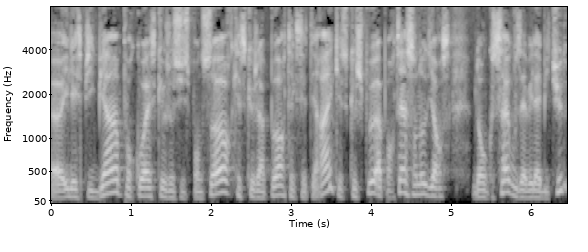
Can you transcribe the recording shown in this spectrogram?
euh, il explique bien pourquoi est-ce que je suis sponsor qu'est-ce que j'apporte etc et qu'est-ce que je peux apporter à son audience. Donc ça vous avez l'habitude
